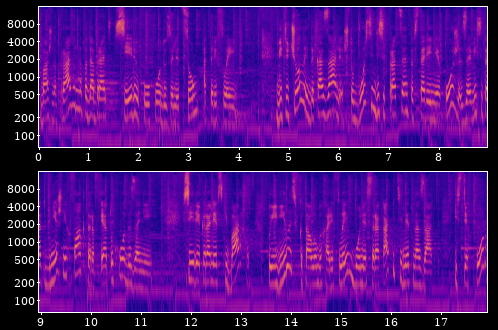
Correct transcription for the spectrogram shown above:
важно правильно подобрать серию по уходу за лицом от Oriflame. Ведь ученые доказали, что 80% старения кожи зависит от внешних факторов и от ухода за ней. Серия «Королевский бархат» появилась в каталогах Oriflame более 45 лет назад и с тех пор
